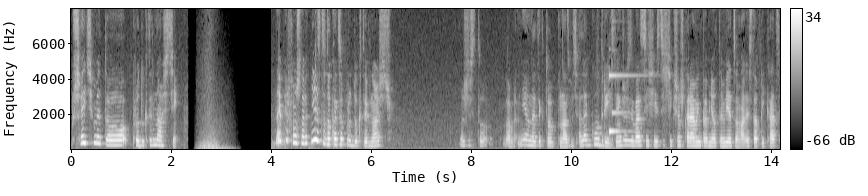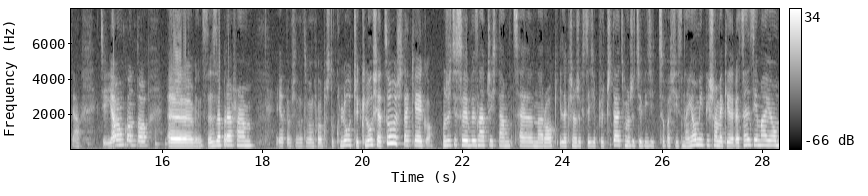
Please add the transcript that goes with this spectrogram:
Przejdźmy do produktywności. Najpierw może nawet nie jest to do końca produktywność. Może jest to dobra, nie wiem nawet jak to nazwać, ale Goodreads. Większość z Was, jeśli jesteście książkarami, pewnie o tym wiedzą, ale jest to aplikacja, gdzie ja mam konto, e, więc też zapraszam. Ja tam się nazywam po prostu Klu czy Klusia, coś takiego. Możecie sobie wyznaczyć tam cel na rok, ile książek chcecie przeczytać. Możecie widzieć, co wasi znajomi piszą, jakie recenzje mają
